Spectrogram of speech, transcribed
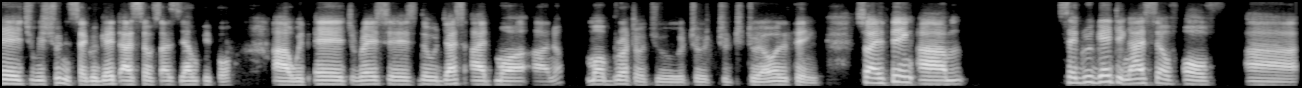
age, we shouldn't segregate ourselves as young people uh, with age, races, they would just add more, uh, no, more brutal to, to, to, to the whole thing. So I think um, segregating ourselves off uh,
